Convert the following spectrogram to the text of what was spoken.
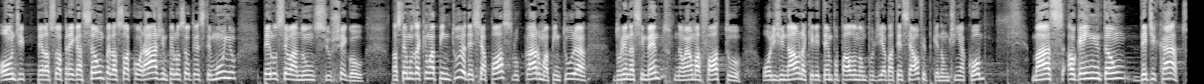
onde, pela sua pregação, pela sua coragem, pelo seu testemunho, pelo seu anúncio, chegou. Nós temos aqui uma pintura desse apóstolo, claro, uma pintura do Renascimento, não é uma foto original, naquele tempo Paulo não podia bater selfie, porque não tinha como, mas alguém então dedicado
